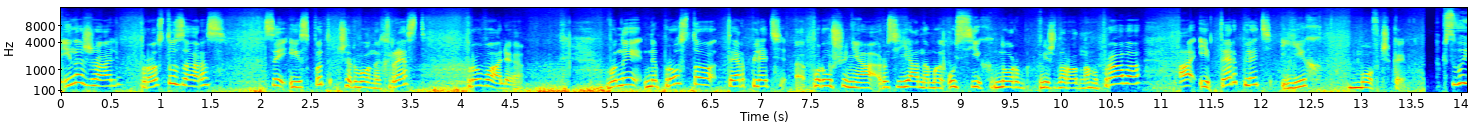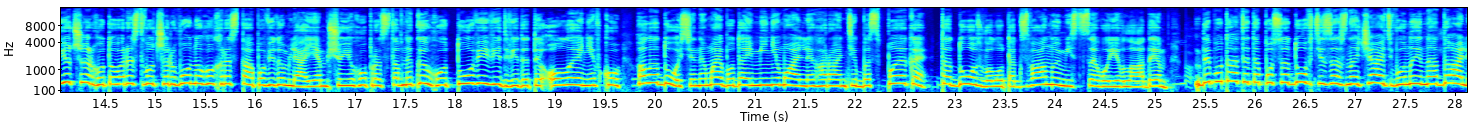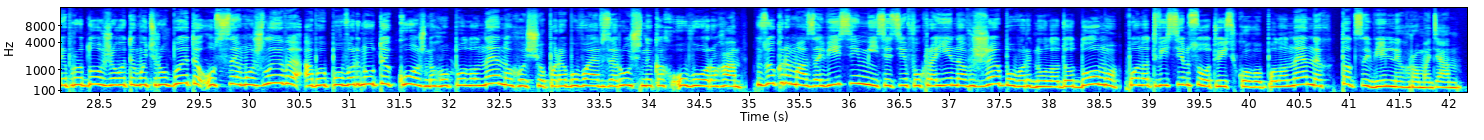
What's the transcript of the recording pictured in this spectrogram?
І, на жаль, просто зараз цей іспит Червоний Хрест провалює. Вони не просто терплять порушення росіянами усіх норм міжнародного права, а і терплять їх мовчки. Свою чергу товариство Червоного Хреста повідомляє, що його представники готові відвідати Оленівку, але досі немає бодай мінімальних гарантій безпеки та дозволу так званої місцевої влади. Депутати та посадовці зазначають, вони надалі продовжуватимуть робити усе можливе, аби повернути кожного полоненого, що перебуває в заручниках у ворога. Зокрема, за вісім місяців Україна вже повернула додому понад 800 військовополонених та цивільних громадян.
